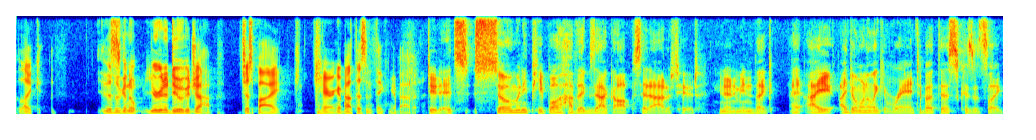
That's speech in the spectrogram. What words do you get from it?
like, this is gonna you're gonna do a good job just by caring about this and thinking about it. dude it's so many people have the exact opposite attitude. You know what i mean? Like i i, I don't want to like rant about this because it's like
